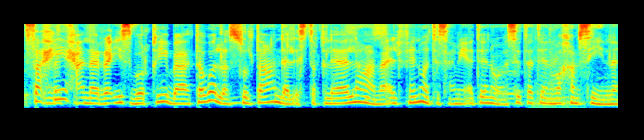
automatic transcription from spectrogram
صحيح أن الرئيس بورقيبة تولى السلطة عند الاستقلال عام 1956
